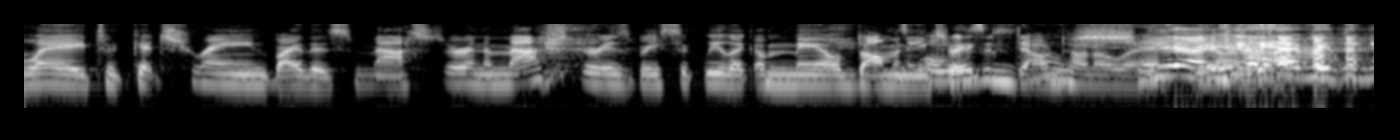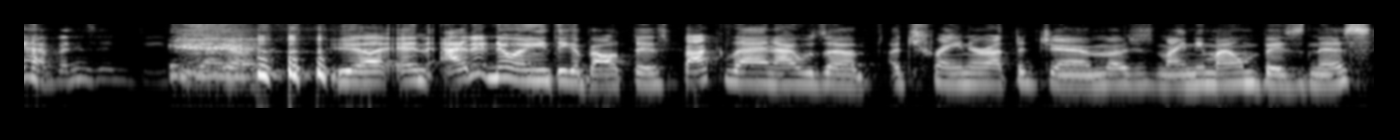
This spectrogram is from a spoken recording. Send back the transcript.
LA to get trained by this master and a master is basically like a male dominatrix. Always in downtown oh, LA. shit. Yeah, yeah. Everything happens in DC. yeah, and I didn't know anything about this. Back then, I was a, a trainer at the gym. I was just minding my own business.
